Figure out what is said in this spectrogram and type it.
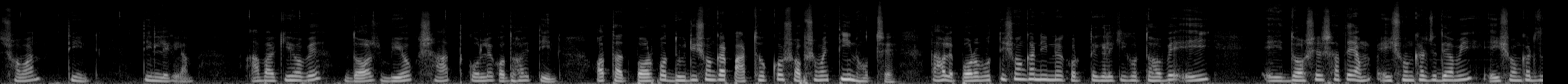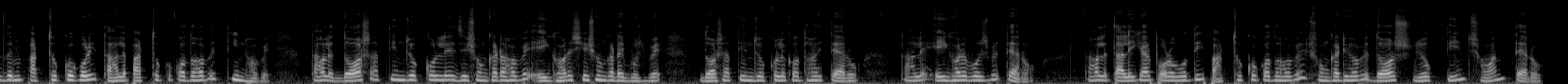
সমান তিন। তিন লিখলাম। আবার কি হবে? দশ বিয়োগ সাত করলে কত হয়? তিন। অর্থাৎ পরপর দুইটি সংখ্যার পার্থক্য সবসময় তিন হচ্ছে। তাহলে পরবর্তী সংখ্যা নির্ণয় করতে গেলে কি করতে হবে? এই এই দশের সাথে এই সংখ্যার যদি আমি, এই সংখ্যার যদি আমি পার্থক্য করি, তাহলে পার্থক্য কত হবে? তিন হবে। তাহলে দশ আর তিন যোগ করলে যে সংখ্যাটা হবে, এই ঘরে সেই সংখ্যাটাই বসবে। দশ আর তিন যোগ করলে কত হয়? তেরো। তাহলে এই ঘরে বসবে তেরো। তাহলে তালিকার পরবর্তী পার্থক্য কত হবে? সংখ্যাটি হবে দশ যোগ তিন সমান তেরো।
